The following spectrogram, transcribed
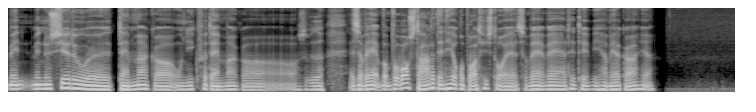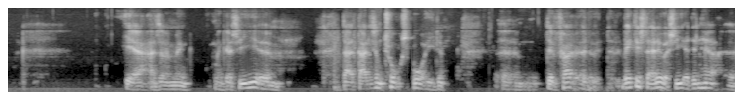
Men, men nu siger du øh, Danmark og unik for Danmark og, og så videre. Altså, hvad, hvor, hvor starter den her robothistorie? Altså, hvad, hvad er det, det, vi har med at gøre her? Ja, altså man, man kan sige, øh, der, der er ligesom to spor i det. Øh, det, før, det vigtigste er det jo at sige, at den her øh,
